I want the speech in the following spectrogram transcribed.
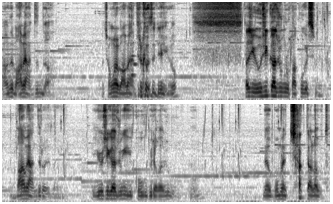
아 근데 마음에 안 든다. 정말 마음에 안 들거든요 이거. 다시 요시 가죽으로 바꾸겠습니다. 마음에 안 들어요 너무 요시 가죽이 고급이라 가지고 어? 내가 몸에 착 달라붙어.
